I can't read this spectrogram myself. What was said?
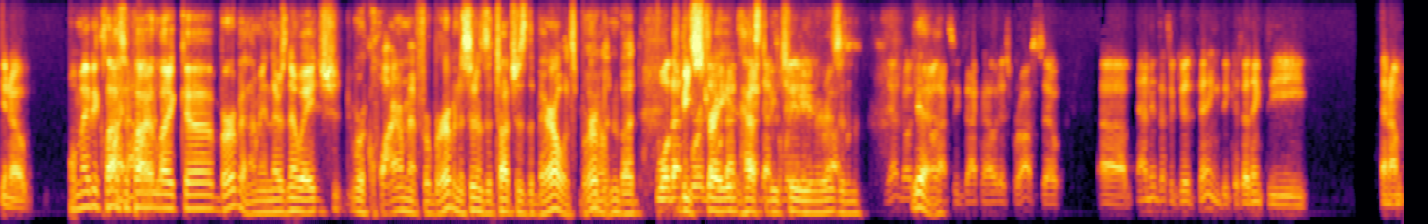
you know, Well, maybe classify it like uh, bourbon. I mean, there's no age requirement for bourbon. As soon as it touches the barrel, it's bourbon. Yeah. But well, to be straight, it has to be two years. And yeah, no, yeah, no, that's exactly how it is for us. So uh, I think that's a good thing because I think the and I'm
